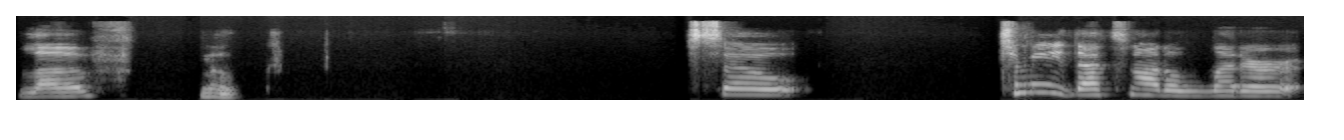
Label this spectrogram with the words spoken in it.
Love, Mook. So to me, that's not a letter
